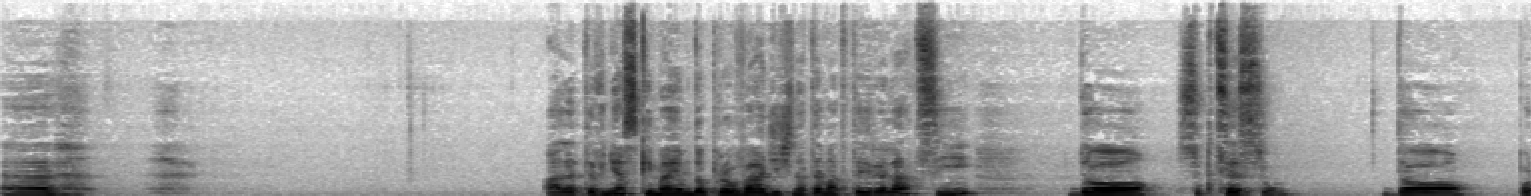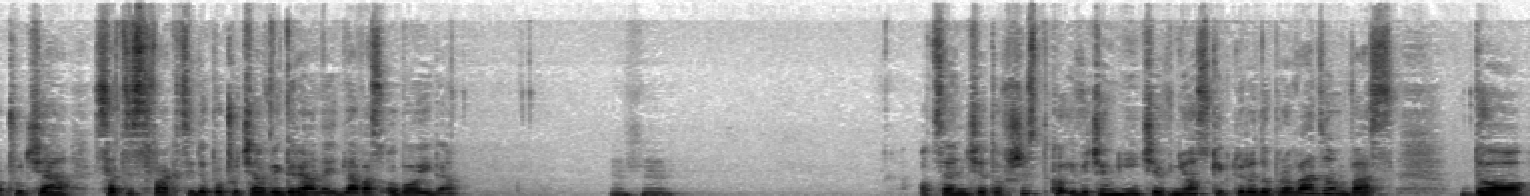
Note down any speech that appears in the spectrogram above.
E, ale te wnioski mają doprowadzić na temat tej relacji do sukcesu, do poczucia satysfakcji, do poczucia wygranej dla Was obojga. Mhm. Ocencie to wszystko i wyciągnijcie wnioski, które doprowadzą Was do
